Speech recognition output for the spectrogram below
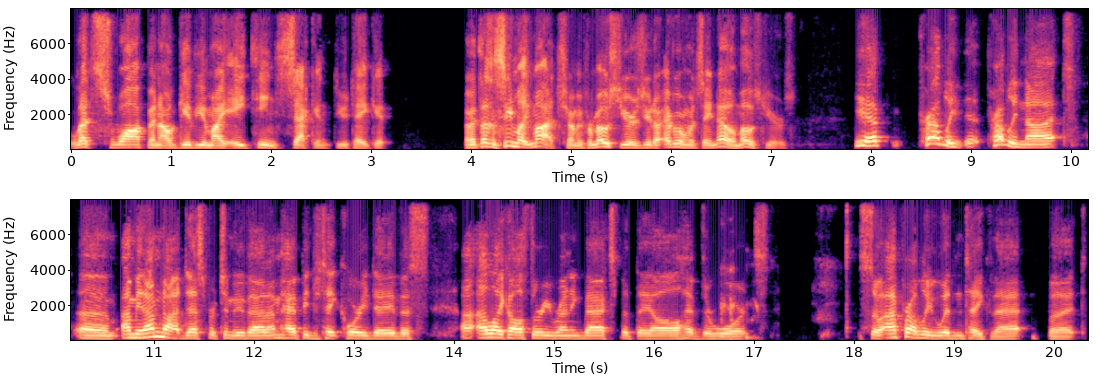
"Let's swap," and I'll give you my 18 second, do you take it? I mean, it doesn't seem like much. I mean, for most years, you know, everyone would say no. Most years. Yeah, probably, probably not. Um, I mean, I'm not desperate to move out. I'm happy to take Corey Davis. I, I like all three running backs, but they all have their warts. so I probably wouldn't take that. But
